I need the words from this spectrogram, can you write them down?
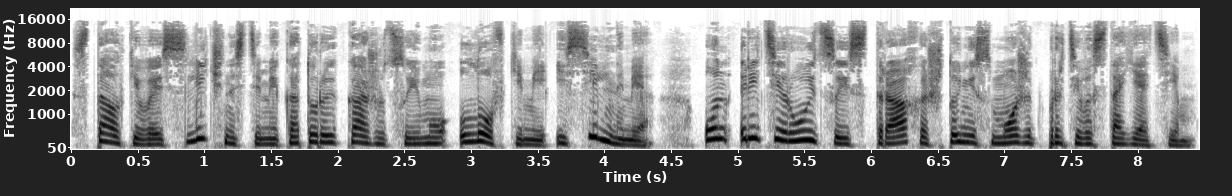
Сталкиваясь с личностями, которые кажутся ему ловкими и сильными, он ретируется из страха, что не сможет противостоять им.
